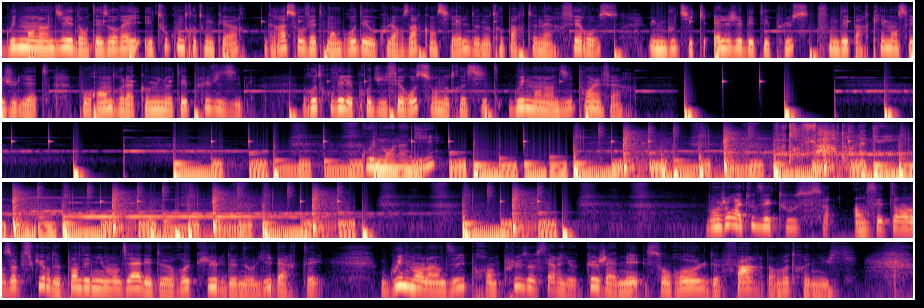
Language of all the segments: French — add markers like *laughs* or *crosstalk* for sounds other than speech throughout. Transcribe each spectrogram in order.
Gouinement lundi est dans tes oreilles et tout contre ton cœur, grâce aux vêtements brodés aux couleurs arc-en-ciel de notre partenaire Féroce, une boutique LGBT+, fondée par Clémence et Juliette pour rendre la communauté plus visible. Retrouvez les produits Féroce sur notre site lundi. Bonjour à toutes et tous. En ces temps obscurs de pandémie mondiale et de recul de nos libertés, Gouinement Lundi prend plus au sérieux que jamais son rôle de phare dans votre nuit.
